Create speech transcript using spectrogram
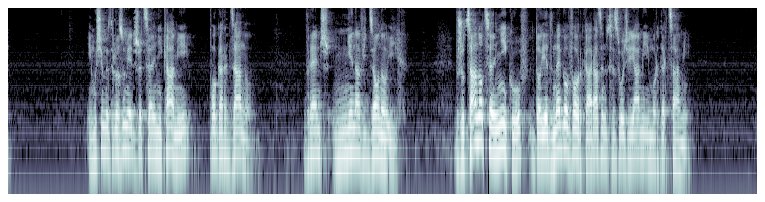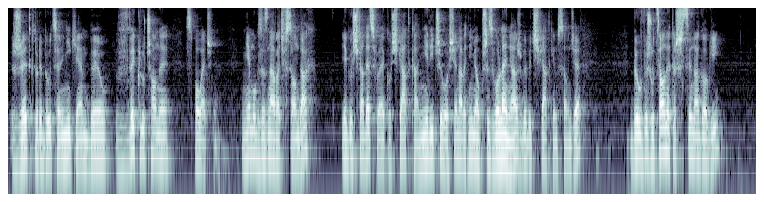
I musimy zrozumieć, że celnikami pogardzano, wręcz nienawidzono ich. Wrzucano celników do jednego worka razem ze złodziejami i mordercami. Żyd, który był celnikiem, był wykluczony społecznie. Nie mógł zeznawać w sądach, jego świadectwo jako świadka nie liczyło się, nawet nie miał przyzwolenia, żeby być świadkiem w sądzie. Był wyrzucony też z synagogi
